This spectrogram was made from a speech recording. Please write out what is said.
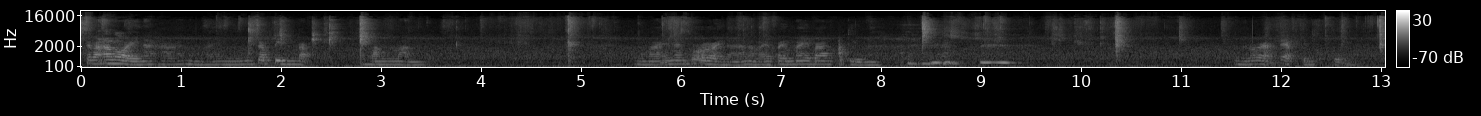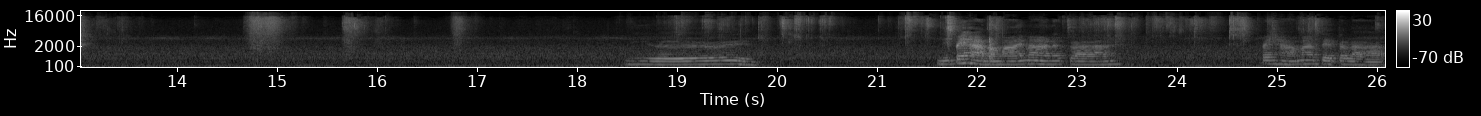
แต่มันอร่อยนะคะหน่อไม้นี้จะเป็นแบบมันๆหน่อไม้นั้นก็อร่อยนะหน่อไม้ไฟไหม้บ้านคุณติ๋วนะมันก็แบบแอบเป็นขมนี่เลย นี่ไปหาหน่อไม้มานะจ๊ะ ไปหามาแต่ตลาด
